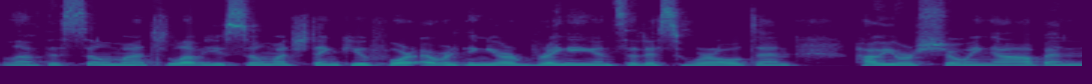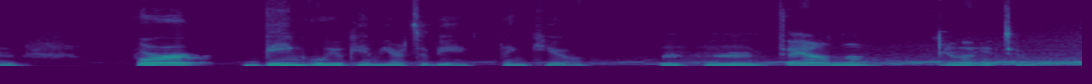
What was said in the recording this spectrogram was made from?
Love this so much. Love you so much. Thank you for everything you're bringing into this world and how you're showing up and for being who you came here to be. Thank you. Mm-hmm. Amo. I love you too.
